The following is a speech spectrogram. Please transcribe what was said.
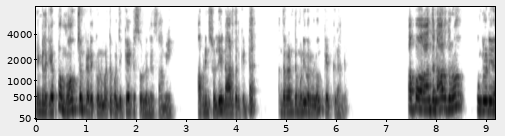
எங்களுக்கு எப்ப மோட்சம் கிடைக்கும்னு மட்டும் கொஞ்சம் கேட்டு சொல்லுங்க சாமி அப்படின்னு சொல்லி நாரதர் கிட்ட அந்த ரெண்டு முனிவர்களும் கேட்கிறாங்க. அப்போ அந்த நாரதரும் உங்களுடைய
